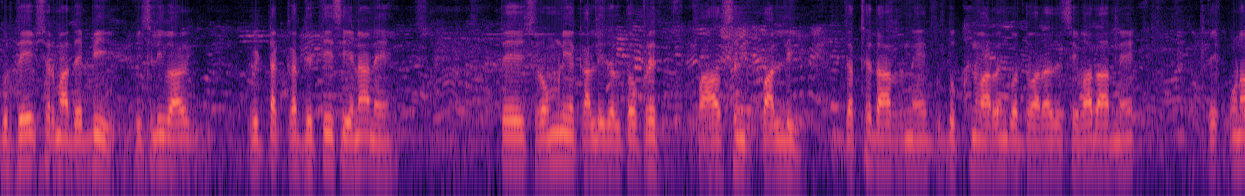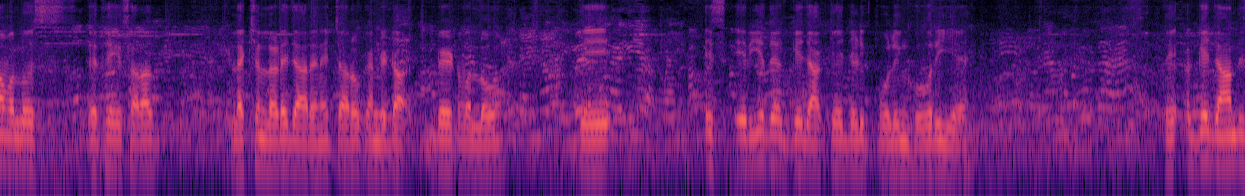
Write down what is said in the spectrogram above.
ਗੁਰਦੇਵ ਸ਼ਰਮਾ ਦੇਬੀ ਪਿਛਲੀ ਵਾਰ ਵੀ ਟੱਕਰ ਦਿੱਤੀ ਸੀ ਇਹਨਾਂ ਨੇ ਤੇ ਸ਼੍ਰੋਮਣੀ ਅਕਾਲੀ ਦਲ ਤੋਂ ਪ੍ਰਿਤਪਾਲ ਸਿੰਘ ਪਾਲੀ, ਜਥੇਦਾਰ ਨੇ, ਦੁੱਖ ਨਿਵਾਰਨ ਗੁਰਦੁਆਰਾ ਦੇ ਸੇਵਾਦਾਰ ਨੇ ਤੇ ਉਹਨਾਂ ਵੱਲੋਂ ਇਸ, ਇੱਥੇ ਸਾਰਾ ਇਲੈਕਸ਼ਨ ਲੜੇ ਜਾ ਰਹੇ ਨੇ, ਚਾਰੋਂ ਕੈਂਡੀਡੇਟ ਵੱਲੋਂ ਤੇ ਇਸ ਏਰੀਆ ਦੇ ਅੱਗੇ ਜਾ ਕੇ ਜਿਹੜੀ ਪੋਲਿੰਗ ਹੋ ਰਹੀ ਹੈ ਤੇ ਅੱਗੇ ਜਾਣ ਦੀ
